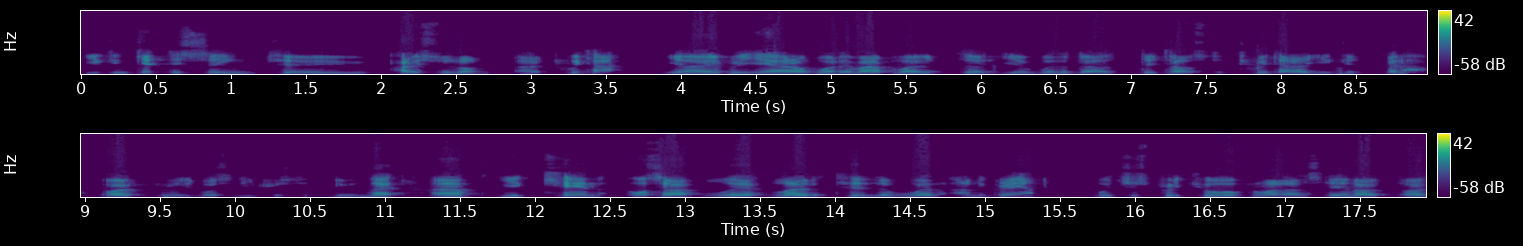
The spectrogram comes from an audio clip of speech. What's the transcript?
you can get this thing to post it on uh, Twitter you know, every hour or whatever, upload uh, your weather details to Twitter. You can, and I really wasn't interested in doing that. Um, you can also load it to the Weather Underground, which is pretty cool. From what I I,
